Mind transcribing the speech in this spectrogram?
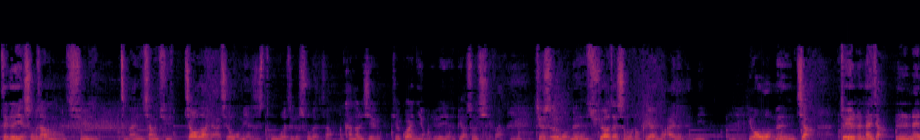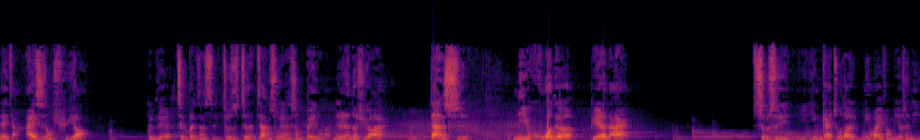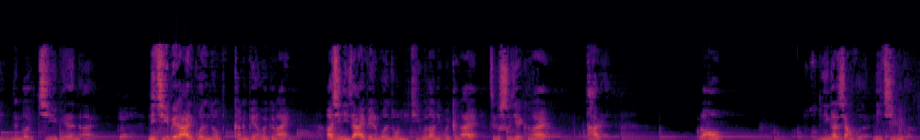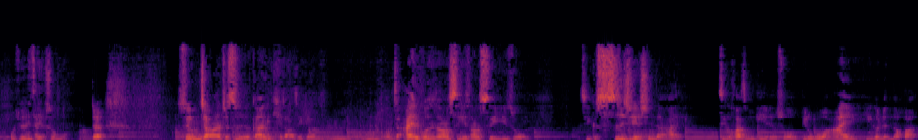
这个也说不上去怎么样去教大家。其实我们也是通过这个书本上看到一些一些观念，我觉得也是比较受启发。嗯，就是我们需要在生活中培养一种爱的能力。嗯，因为我们讲，对人来讲，人类来讲，爱是一种需要，对不对？这个本身是就是这这样说起来是种被动的，人人都需要爱。嗯，但是。你获得别人的爱，是不是应该做到另外一方面，就是你能够给予别人的爱？对，你给予别人爱的过程中，可能别人会更爱你，而且你在爱别人过程中，你体会到你会更爱这个世界，更爱他人，然后应该是相互的，你给予的，我觉得你才有收获。对，所以我们讲完，就是刚刚你提到这个，嗯，我们我们在爱的过程当中，实际上是一种。这个世界性的爱，这个话怎么理解？说，比如我爱一个人的话，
